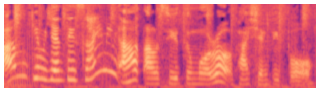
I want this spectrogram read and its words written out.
I'm Kim Janti signing out. I'll see you tomorrow, fashion people.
